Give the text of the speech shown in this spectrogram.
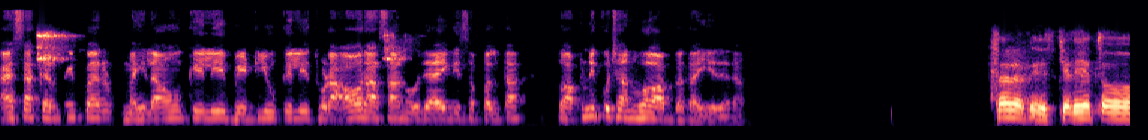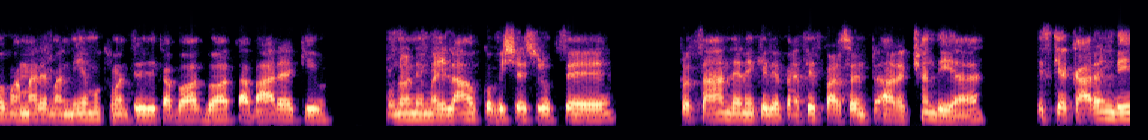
ऐसा करने पर महिलाओं के लिए बेटियों के लिए थोड़ा और आसान हो जाएगी सफलता? तो अपने कुछ अनुभव आप बताइए जरा। सर इसके लिए तो हमारे माननीय मुख्यमंत्री जी का बहुत बहुत आभार है कि उन्होंने महिलाओं को विशेष रूप से प्रोत्साहन देने के लिए पैंतीस परसेंट आरक्षण दिया है। इसके कारण भी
